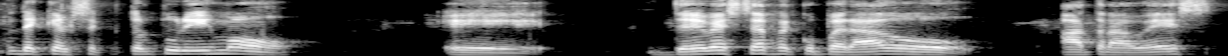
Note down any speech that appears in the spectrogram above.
de que el sector turismo eh, debe ser recuperado a través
